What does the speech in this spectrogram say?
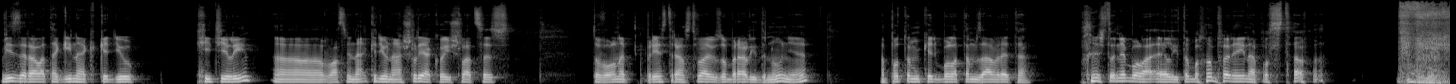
vyzerala tak inak, keď ju chytili, uh, vlastne na, keď ju našli, ako išla cez to voľné priestranstvo a ju zobrali dnu, nie? A potom, keď bola tam zavretá. Že to nebola Eli, to bola úplne iná postava.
